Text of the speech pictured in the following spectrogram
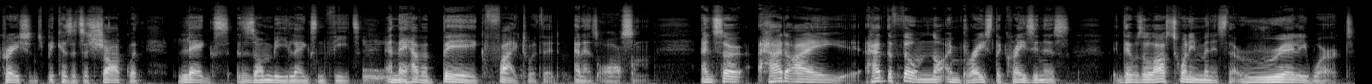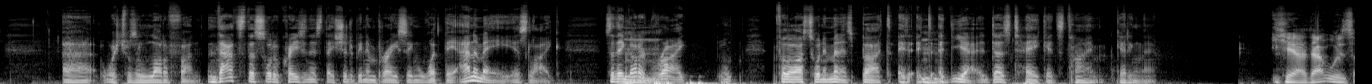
creations because it's a shark with legs, zombie legs and feet, and they have a big fight with it, and it's awesome. And so, had I had the film not embraced the craziness, there was the last twenty minutes that really worked, uh, which was a lot of fun. And that's the sort of craziness they should have been embracing. What the anime is like. So they got mm. it right for the last twenty minutes, but it, it, mm. it, yeah, it does take its time getting there. Yeah, that was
